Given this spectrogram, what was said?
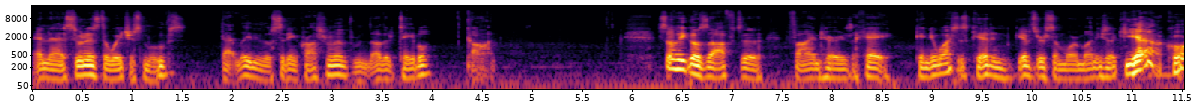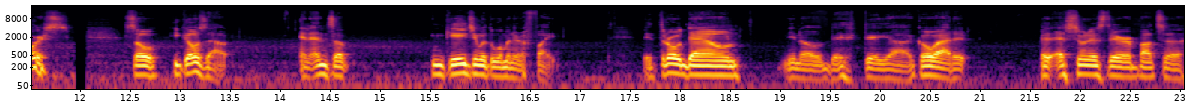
And as soon as the waitress moves, that lady that was sitting across from him from the other table, gone. So he goes off to find her. He's like, hey, can you watch this kid? And gives her some more money. She's like, yeah, of course. So he goes out and ends up engaging with the woman in a fight. They throw down, you know, they, they uh, go at it. But as soon as they're about to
